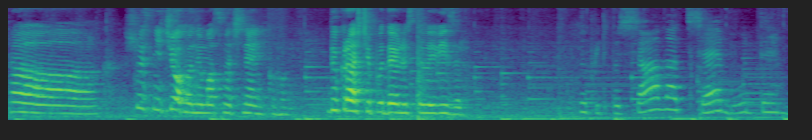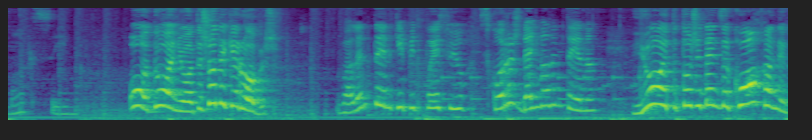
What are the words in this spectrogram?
Так, щось нічого нема смачненького. Йду краще подивлюсь телевізор. Ну, підписала, це буде Максим. О, доню, а ти що таке робиш? Валентинки підписую. Скоро ж день Валентина. Йой, то то вже день закоханих.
